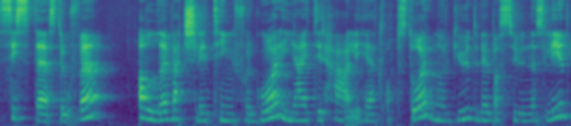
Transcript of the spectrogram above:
Siste strofe. Alle verdslige ting forgår, jeg til herlighet oppstår, når Gud ved basunenes lyd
